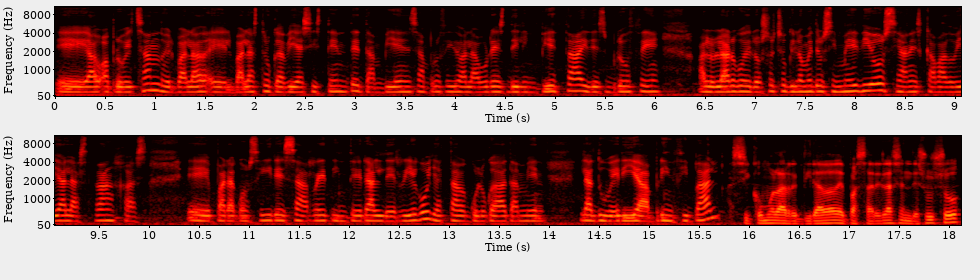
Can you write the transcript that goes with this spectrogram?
eh, aprovechando el, balastro que había existente, también se han procedido a labores de limpieza y desbroce a lo largo de los 8 kilómetros y medio, se han excavado ya las zanjas eh, para conseguir esa red integral de riego, ya está colocada también la tubería principal. Así como la retirada de pasarelas en desuso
